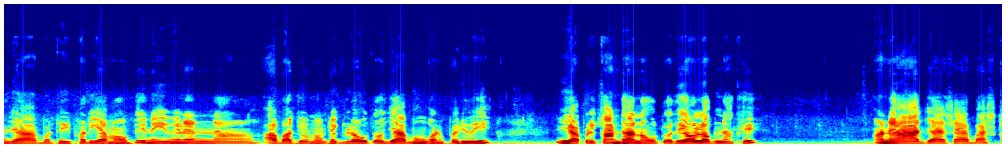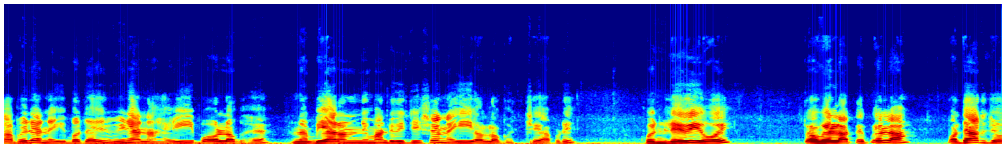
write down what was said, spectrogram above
જ્યાં બધી ફરિયામાં ઉતી ને એ વીણેના આ બાજુનો ઢગલો હતો, જ્યાં મૂંગણ પડ્યું એ એ આપણે કાંધાનો ઉટો તે અલગ નાખે. અને આ જ્યાં છે બાસકા ભર્યા ને એ બધા વીણ્યા નાખે એ પણ અલગ હે. અને બિયારણની માંડવી જે છે ને એ અલગ જ છે આપણે કોઈને લેવી હોય, તો વહેલા તે પહેલાં પધારજો.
